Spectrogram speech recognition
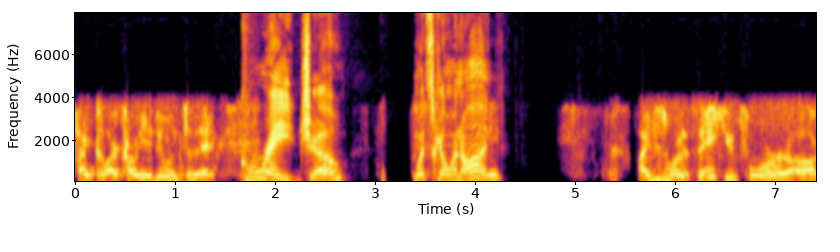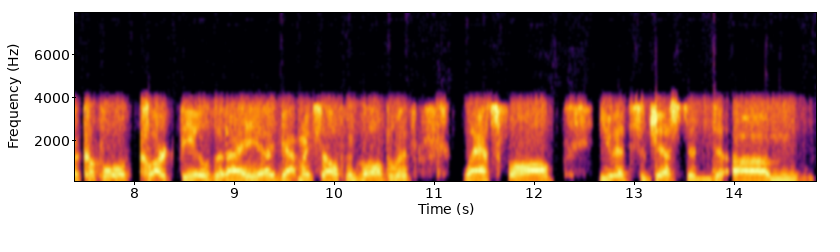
Hi, Clark. How are you doing today? Great, Joe. What's going on? I, I just want to thank you for uh, a couple Clark deals that I uh, got myself involved with last fall. You had suggested um,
